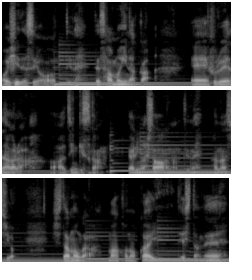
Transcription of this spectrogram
美味しいですよっていうね。で、寒い中、えー、震えながらジンギスカンやりましたなんてね、話をしたのが、まあこの回でしたね。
